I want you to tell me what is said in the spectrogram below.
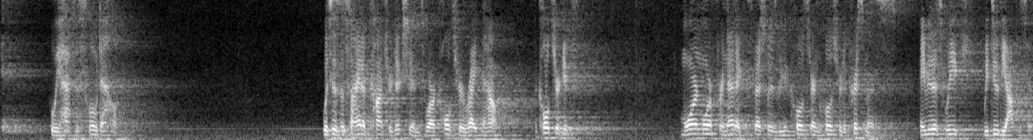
But we have to slow down. Which is a sign of contradiction to our culture right now. The culture gets more and more frenetic, especially as we get closer and closer to Christmas. Maybe this week we do the opposite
